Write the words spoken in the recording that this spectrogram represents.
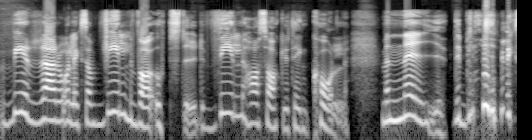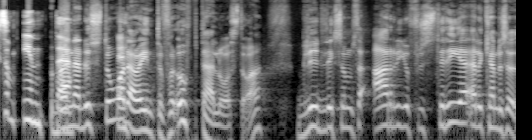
Virrar och liksom vill vara uppstyrd, vill ha saker och ting koll. Men nej, det blir liksom inte... Men när du står där och inte får upp det här låst då, blir du liksom så arg och frustrerad eller kan du, så,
